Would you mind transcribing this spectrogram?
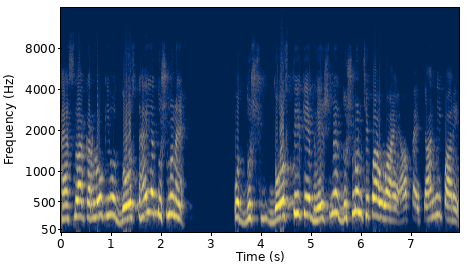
फैसला कर लो कि वो दोस्त है या दुश्मन है। वो दुश, दोस्ती के भेष में दुश्मन छिपा हुआ है, आप पहचान नहीं पा रहे।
